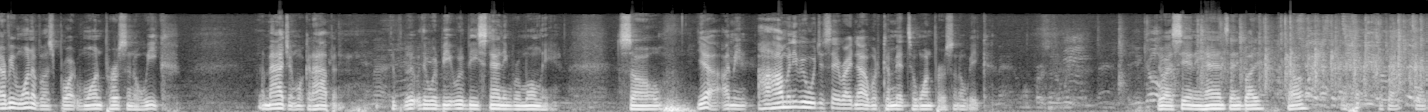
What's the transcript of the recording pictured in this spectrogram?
every one of us brought one person a week, imagine what could happen. There would be it would be standing room only. So, yeah, I mean, how many of you would you say right now would commit to one person a week? Do I see any hands? Anybody? No. okay. Good.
